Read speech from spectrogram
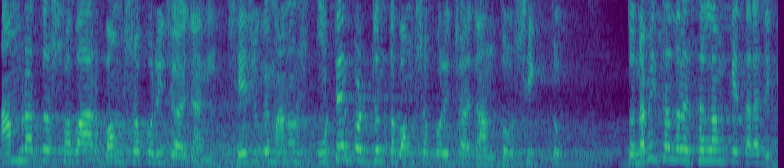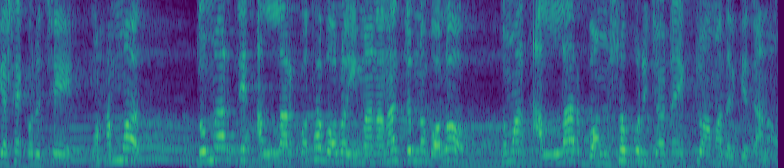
আমরা তো সবার বংশ পরিচয় জানি। সে যুগে মানুষ ওটের পর্যন্ত বংশ পরিচয় জানতো, শিখতো। তো নবী সাল্লাহ সাল্লামকে তারা জিজ্ঞাসা করেছে, মোহাম্মদ, তোমার যে আল্লাহর কথা বলো ইমান আনার জন্য বলো, তোমার আল্লাহর বংশ পরিচয়টা একটু আমাদেরকে জানাও।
